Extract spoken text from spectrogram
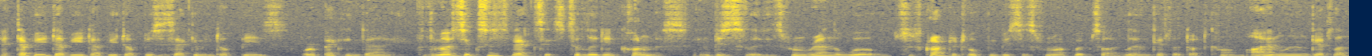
at www.businessacumen.biz or at Banking Day. For the most exclusive access to leading economists and business leaders from around the world, subscribe to Talking Business from our website, leongettler.com. I am Leon Gettler.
